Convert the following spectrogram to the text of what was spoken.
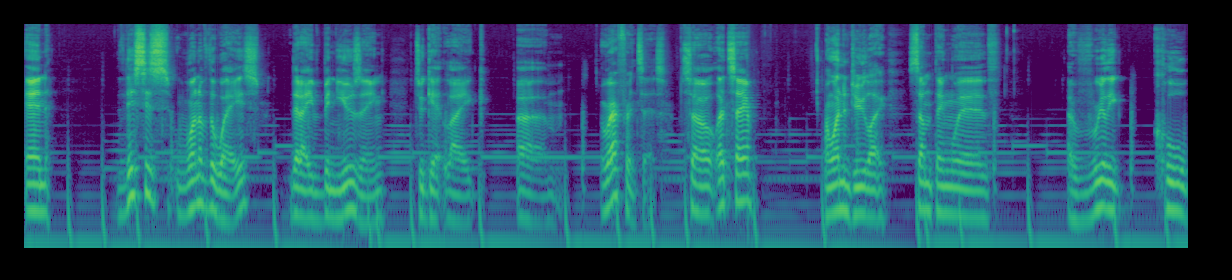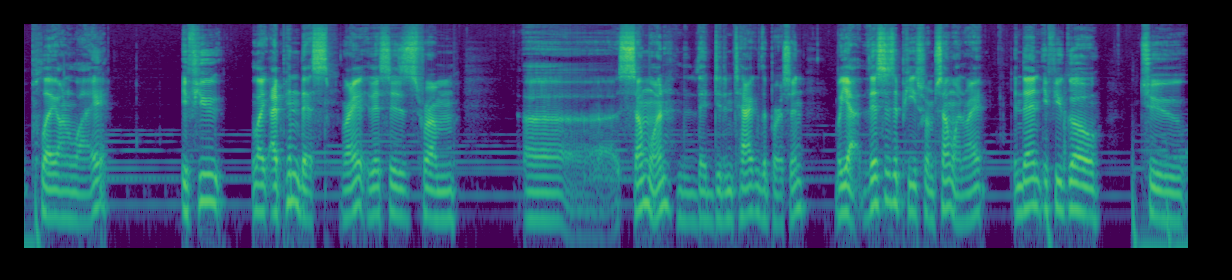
And this is one of the ways that I've been using to get like um, references. So let's say I want to do like something with a really cool play on light. If you like, I pinned this right. This is from uh, someone. They didn't tag the person, but yeah, this is a piece from someone, right? And then if you go to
